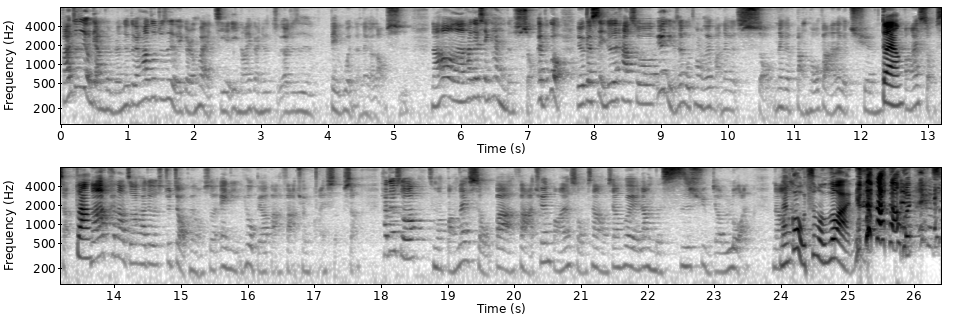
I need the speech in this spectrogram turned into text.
反正就是有两个人就对，他说就是有一个人会来接应，然后一个人就主要就是被问的那个老师。然后呢，他就先看你的手。哎，不过有一个事情就是，他说，因为女生不通常会把那个手那个绑头发的那个圈，对啊，绑在手上。对啊。然后他看到之后，他就就叫我朋友说，哎，你以后不要把发圈绑在手上。他就说什么绑在手把发圈绑在手上，好像会让你的思绪比较乱。难怪我这么乱。哎，可是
